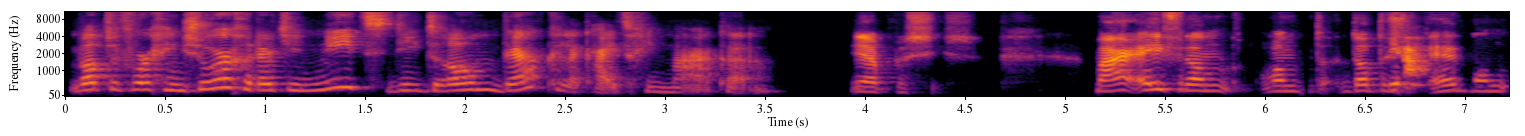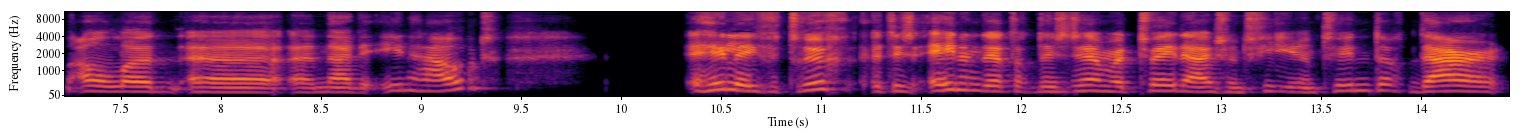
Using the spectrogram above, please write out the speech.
wat ervoor ging zorgen dat je niet die droom werkelijkheid ging maken. Ja, precies. Maar even dan, want dat is hè, dan al uh, naar de inhoud. Heel even terug. Het is 31 december 2024. Daar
